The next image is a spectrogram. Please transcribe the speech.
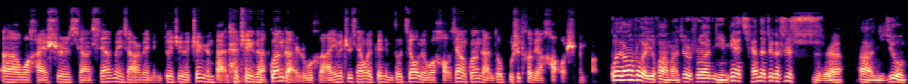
呃，我还是想先问一下二位，你们对这个真人版的 这个观感如何啊？因为之前我也跟你们都交流过，好像观感都不是特别好，是吗？郭德纲说过一句话嘛，就是说你面前的这个是屎啊，你就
